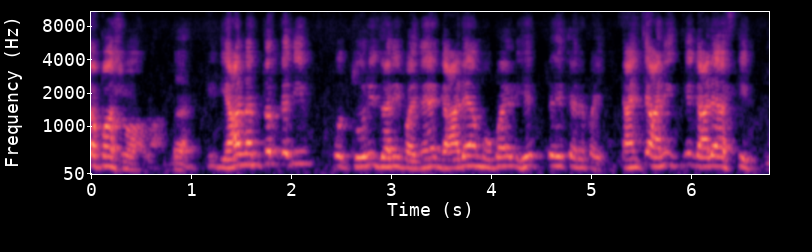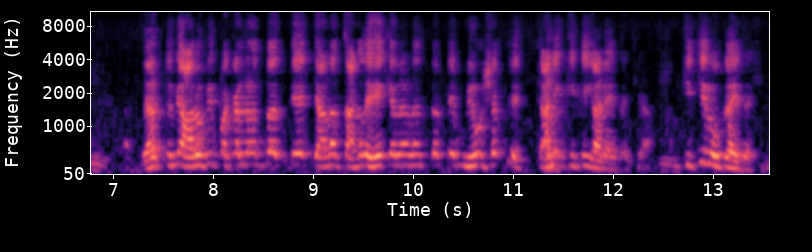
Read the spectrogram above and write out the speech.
तपास व्हावा की यानंतर कधी चोरी झाली पाहिजे गाड्या मोबाईल हे हे केलं पाहिजे. त्यांच्या आणि गाड्या असतील. जर तुम्ही आरोपी पकडल्यानंतर ते त्यांना चांगलं हे केल्यानंतर ते मिळू शकते. आणि किती गाड्या आहेत अशा. किती लोक आहेत अशी?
